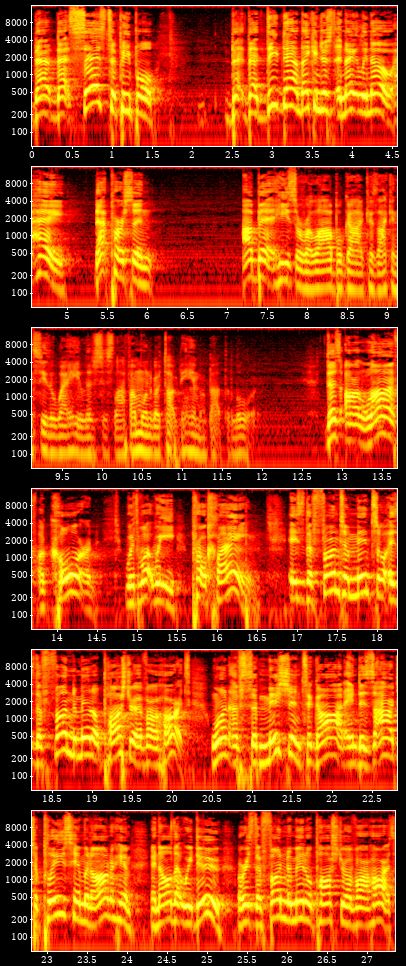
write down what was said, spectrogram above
that, that says to people that, that deep down they can just innately know, hey, that person, I bet he's a reliable guy because I can see the way he lives his life. I'm going to go talk to him about the Lord. Does our life accord with what we proclaim? Is the fundamental is the fundamental posture of our hearts one of submission to God and desire to please Him and honor Him in all that we do, or is the fundamental posture of our hearts,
